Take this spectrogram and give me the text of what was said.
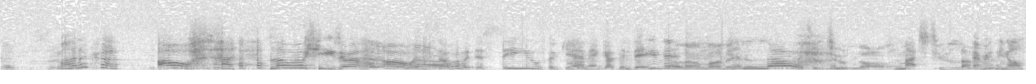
Lord. Oh, Louise. Oh, it's so good to see you again, and Cousin David. Hello, Monica. Hello. It's been too long. Much too long. Everything all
